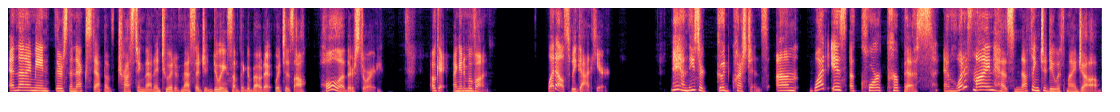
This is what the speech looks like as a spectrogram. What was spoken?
And then, I mean, there's the next step of trusting that intuitive message and doing something about it, which is a whole other story. Okay, I'm going to move on. What else we got here? Man, these are good questions. Um, what is a core purpose? And what if mine has nothing to do with my job?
